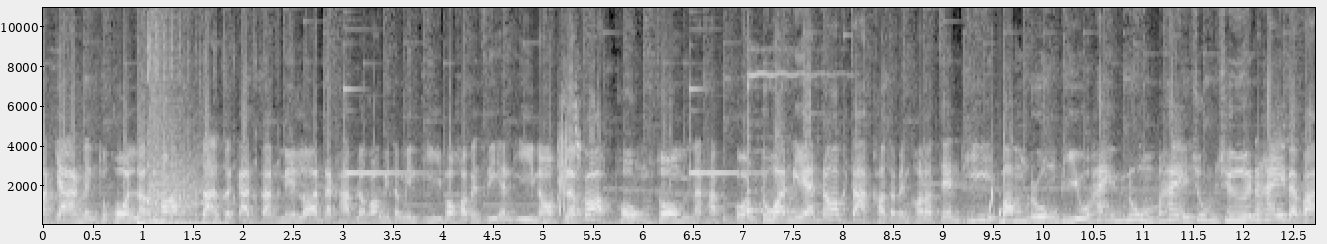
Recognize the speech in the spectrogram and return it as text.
สักอย่างหนึ่งทุกคนแล้วก็สารสกัดจากเมลอนนะครับแล้วก็วิตามินอ e, ีเพราะเขาเป็น CNE E เนาะแล้วก็ผงส้มนะครับทุกคนตัวเนี้ยนอกจากเขาจะเป็นคอลลาเจนที่บำรุงผิวให้นุ่มให้ชุ่มชื้นให้แบบว่า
